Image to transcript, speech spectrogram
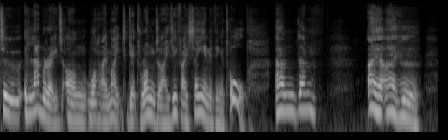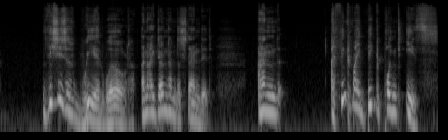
to elaborate on what I might get wrong tonight if I say anything at all. And um, I, I, uh, this is a weird world, and I don't understand it. And I think my big point is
